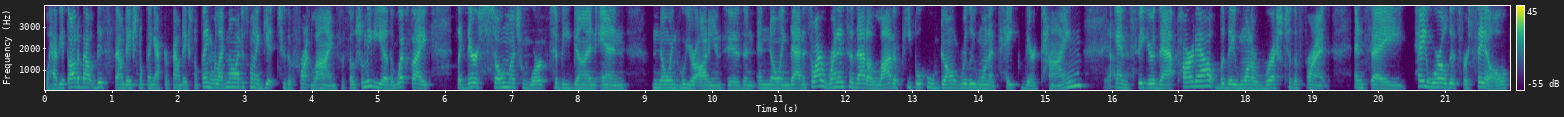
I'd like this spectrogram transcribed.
"Well, have you thought about this foundational thing after foundational thing?" We're like, "No, I just want to get to the front lines, the social media, the website." It's like there's so much work to be done, and knowing who your audience is and, and knowing that. And so I run into that a lot of people who don't really want to take their time yeah. and figure that part out, but they want to rush to the front and say, hey, world, it's for sale.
